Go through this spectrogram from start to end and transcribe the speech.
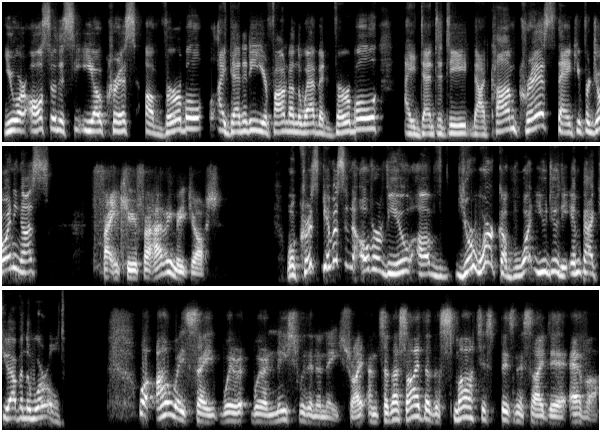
You are also the CEO, Chris, of Verbal Identity. You're found on the web at verbalidentity.com. Chris, thank you for joining us. Thank you for having me, Josh. Well, Chris, give us an overview of your work, of what you do, the impact you have in the world. Well, I always say we're we're a niche within a niche, right? And so that's either the smartest business idea ever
